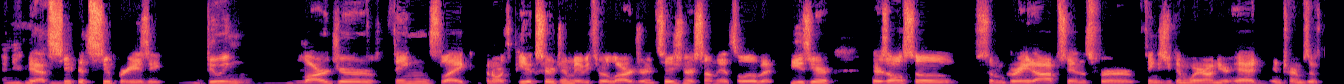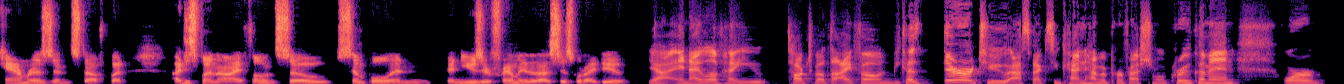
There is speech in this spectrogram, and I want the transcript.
and you can. Yeah, it's, it's super easy. Doing larger things like an orthopedic surgeon, maybe through a larger incision or something that's a little bit easier. There's also some great options for things you can wear on your head in terms of cameras and stuff. But I just find the iPhone so simple and and user friendly that that's just what I do. Yeah, and I love how you talked about the iPhone because there are two aspects. You can have a professional crew come in or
